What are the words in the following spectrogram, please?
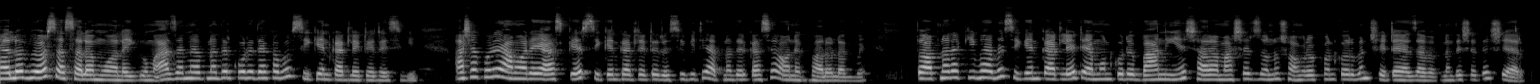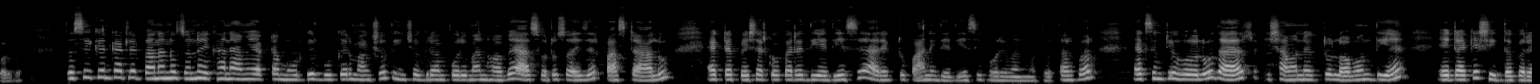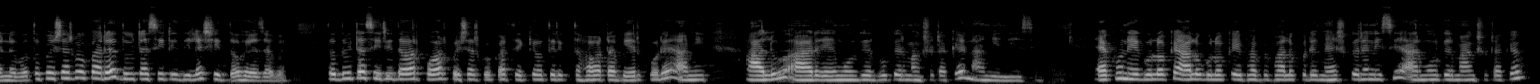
Hello viewers আসসালামু আলাইকুম। আজ আমি আপনাদের করে দেখাবো চিকেন কাটলেটের রেসিপি আশা করি আমার এই আজকের চিকেন কাটলেটের রেসিপিটি আপনাদের কাছে অনেক ভালো লাগবে। তো আপনারা কীভাবে চিকেন কাটলেট এমন করে বানিয়ে সারা মাসের জন্য সংরক্ষণ করবেন সেটাই আজ আপনাদের সাথে শেয়ার করব। তো চিকেন কাটলেট বানানোর জন্য এখানে আমি একটা মুরগির বুকের মাংস তিনশো গ্রাম পরিমাণ হবে আর ছোটো সাইজের পাঁচটা আলু একটা প্রেশার কুকারে দিয়ে দিয়েছি আর একটু পানি দিয়ে দিয়েছি পরিমাণ মতো। তারপর এক চিমটি হলুদ আর সামান্য একটু লবণ দিয়ে এটাকে সিদ্ধ করে নেব। তো প্রেশার কুকারে দুইটা সিটি দিলে সিদ্ধ হয়ে যাবে। তো দুইটা সিটি দেওয়ার পর প্রেশার কুকার থেকে অতিরিক্ত হাওয়াটা বের করে আমি আলু আর এই মুরগির বুকের মাংসটাকে নামিয়ে নিয়েছি। এখন এগুলোকে, আলুগুলোকে এভাবে ভালো করে ম্যাশ করে নিছি আর মুরগির মাংসটাকেও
